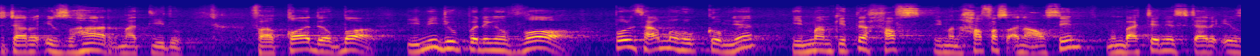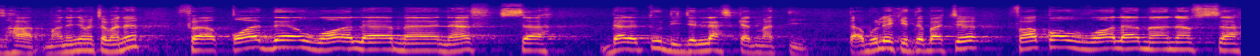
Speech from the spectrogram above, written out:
secara izhar mati tu. Faqad dha. Ini jumpa dengan dha. Pun sama hukumnya imam kita Hafs Imam Hafs an Asim membacanya secara izhar. Maknanya macam mana? Faqad zalama nafsah. Dal itu dijelaskan mati tak boleh kita baca faqad zalama nafsah.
